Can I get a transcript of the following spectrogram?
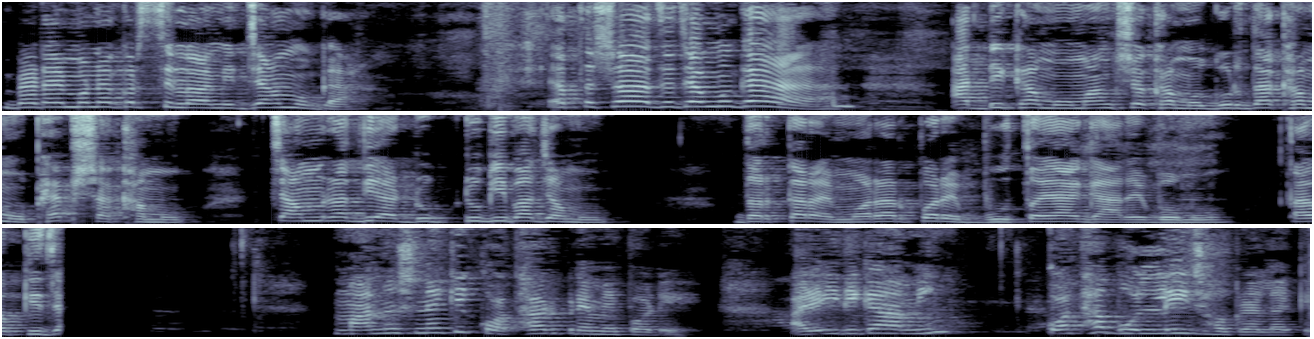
বেড়াই মনে করছিল আমি জামুগা। এত সহজে জামুগা? আড্ডি খামু মাংস খামু গুর্দা খামু ফ্যাপসা খামু চামড়া দিয়া ডুগডুগি বাজামু। দরকার হয়, মরার পরে বুতয়া গারে বমু। তাও কি মানুষ নাকি কথার প্রেমে পড়ে। আর এইদিকে আমি কথা বললেই ঝগড়া লাগে।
